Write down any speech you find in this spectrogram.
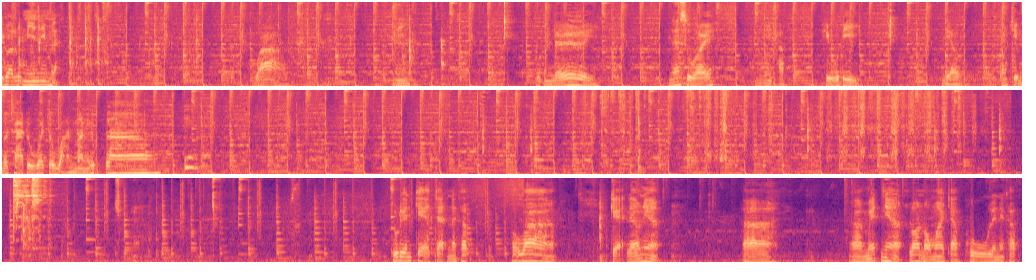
คิดว่าลูกนี้นิ่มแหละ ว้าวนี่ดูกันเลย เนื้อสวย นี่ครับ ผิวดี เดี๋ยวต้องชิมรสชาติดูว่าจะหวานมันหรือเปล่า ทุเรียนแก่จัดนะครับ เพราะว่าแกะแล้วเนี่ยเม็ดเนี่ยร่อนออกมาจากภูเลยนะครับ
